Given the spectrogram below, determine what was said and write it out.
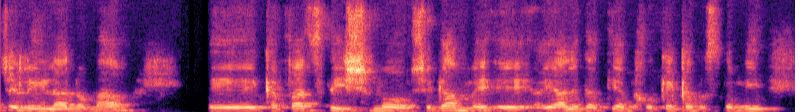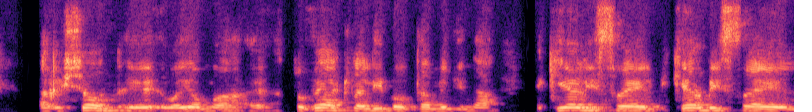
של אילן נאמר, קפץ לי שמו, שגם היה לדעתי המחוקק המוסלמי הראשון, אה, הוא היום התובע הכללי באותה מדינה, הגיע לישראל, ביקר בישראל,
